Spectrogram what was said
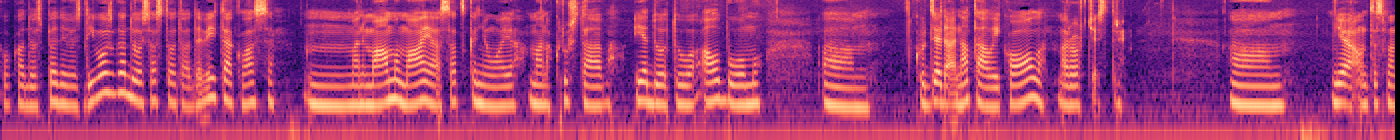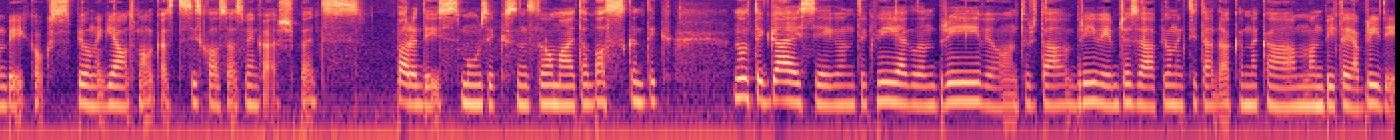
kaut kādos pēdējos divos gados, 8. un 9. klase. Mm, mana māma mājās atskaņoja mana krustāva iedoto albumu, um, kur dziedāja Natālija Kola ar orķestri. Um, jā, un tas man bija kaut kas pilnīgi jauns. Man liekas, tas izklausās vienkārši pēc paradīzes mūzikas, un es domāju, tā balss skan tik nu, tik gaisīgi un tik viegli un brīvi. Un tur tā brīvība džēzā pilnīgi citādāka nekā man bija tajā brīdī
